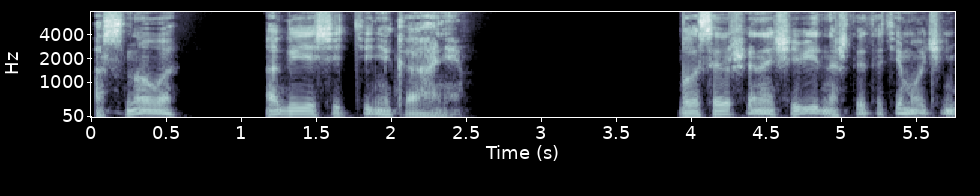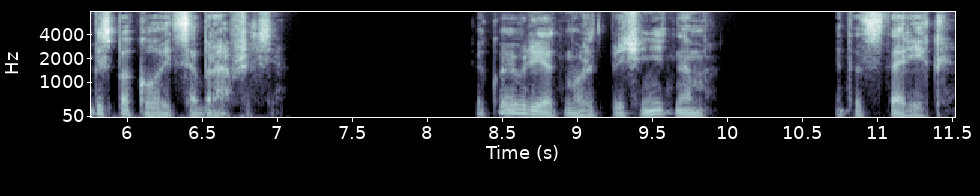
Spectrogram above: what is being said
а снова о Гаесеттине Каане. Было совершенно очевидно, что эта тема очень беспокоит собравшихся. Какой вред может причинить нам этот старик?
